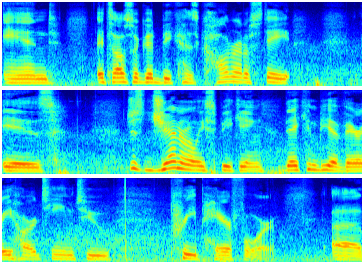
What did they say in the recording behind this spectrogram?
And it's also good because Colorado State is just generally speaking, they can be a very hard team to prepare for. Uh,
